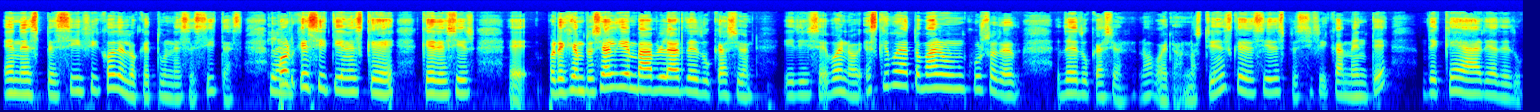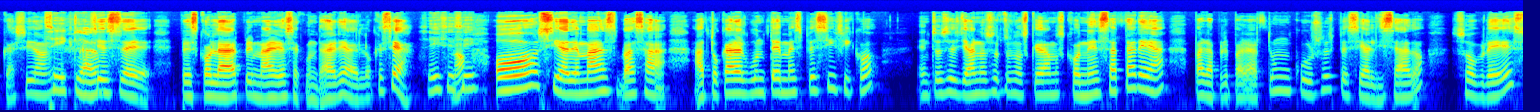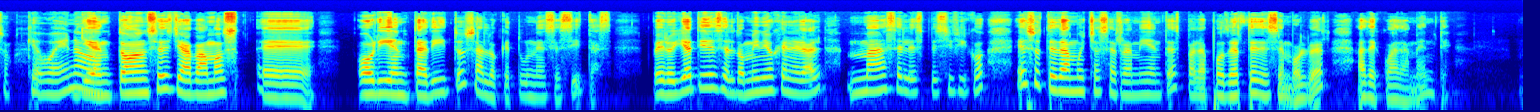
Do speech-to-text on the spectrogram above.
En específico de lo que tú necesitas. Porque si tienes que, decir, eh, por ejemplo, si alguien va a hablar de educación y dice, bueno, es que voy a tomar un curso de, educación, ¿no? Bueno, nos tienes que decir específicamente de qué área de educación. Sí, claro. Si es eh, preescolar, primaria, secundaria, lo que sea. Sí, sí, sí. O si además vas a, a tocar algún tema específico, entonces ya nosotros nos quedamos con esa tarea para prepararte un curso especializado sobre eso. Qué bueno. Y entonces ya vamos eh, orientaditos a lo que tú necesitas. Pero ya tienes el dominio general más el específico. Eso te da muchas herramientas para poderte desenvolver adecuadamente.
